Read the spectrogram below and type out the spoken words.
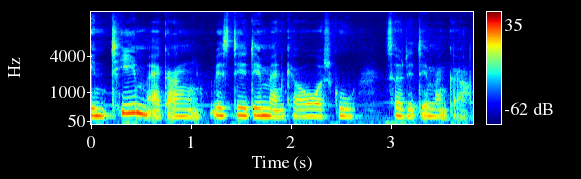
en time ad gangen. Hvis det er det, man kan overskue, så er det det, man gør.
